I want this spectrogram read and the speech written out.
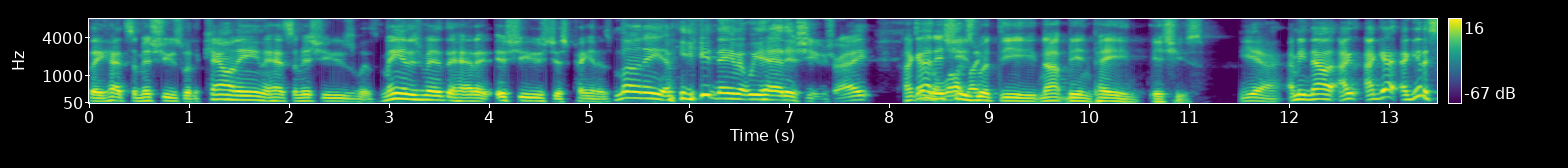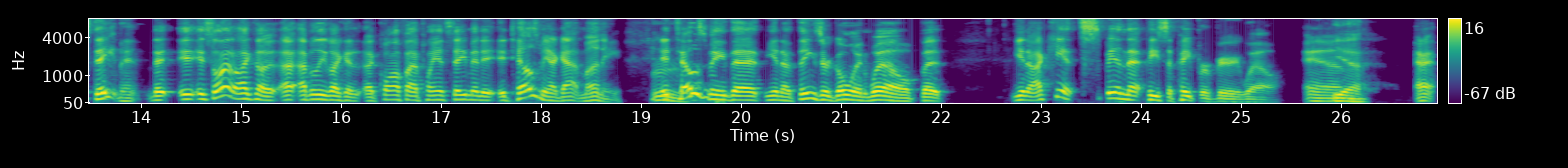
they had some issues with accounting. They had some issues with management. They had issues just paying us money. I mean, you name it, we had issues, right? I got issues like, with the not being paid issues. Yeah, I mean now I I get I get a statement that it, it's a lot like a I believe like a, a qualified plan statement. It, it, tells me I got money. Mm. It hmm. tells me that you know things are going well, but you know I can't spin that piece of paper very well. And yeah, I,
